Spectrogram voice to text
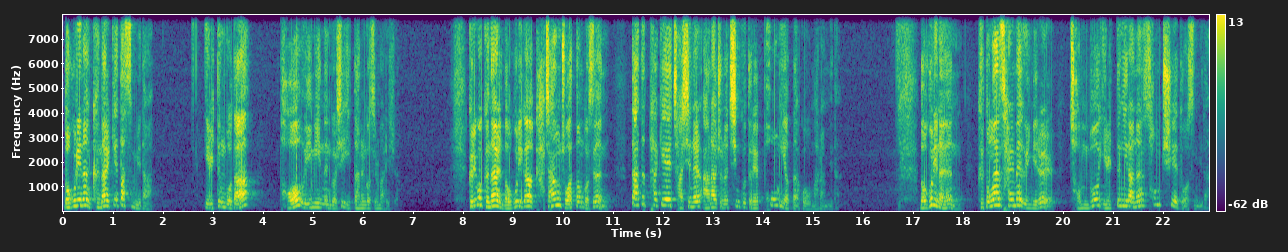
너구리는 그날 깨닫습니다. 1등보다 더 의미 있는 것이 있다는 것을 말이죠. 그리고 그날 너구리가 가장 좋았던 것은 따뜻하게 자신을 안아주는 친구들의 포옹이었다고 말합니다. 너구리는 그동안 삶의 의미를 전부 1등이라는 성취에 두었습니다.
